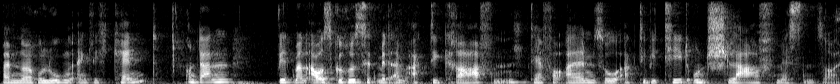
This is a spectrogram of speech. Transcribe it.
beim Neurologen eigentlich kennt. Und dann wird man ausgerüstet mit einem Aktigraphen, der vor allem so Aktivität und Schlaf messen soll.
